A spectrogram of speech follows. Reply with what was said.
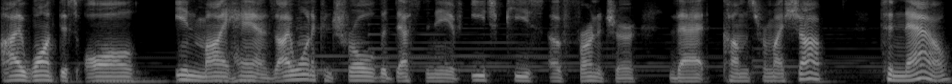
I want this all in my hands. I want to control the destiny of each piece of furniture that comes from my shop to now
